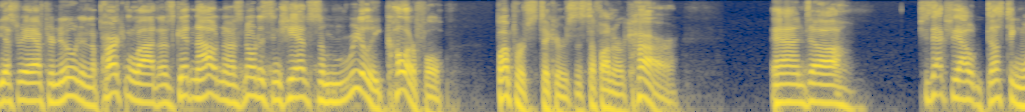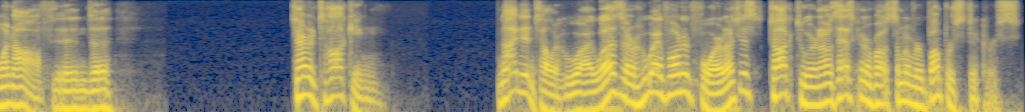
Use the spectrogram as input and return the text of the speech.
yesterday afternoon in the parking lot. I was getting out and I was noticing she had some really colorful bumper stickers and stuff on her car. And uh, she's actually out dusting one off and uh, started talking. And I didn't tell her who I was or who I voted for. And I just talked to her and I was asking her about some of her bumper stickers.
